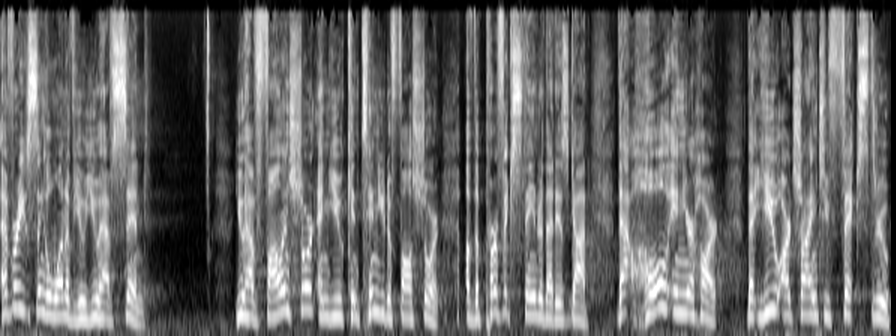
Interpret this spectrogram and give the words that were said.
Every single one of you, you have sinned. You have fallen short and you continue to fall short of the perfect standard that is God. That hole in your heart that you are trying to fix through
